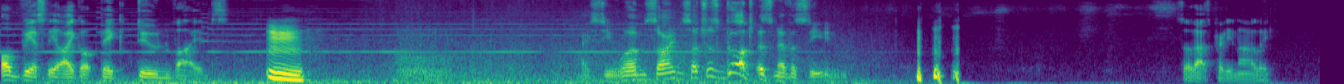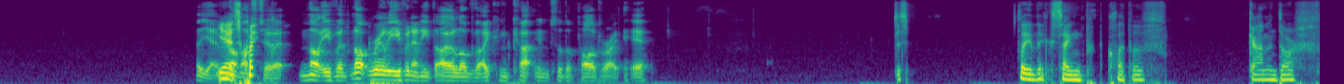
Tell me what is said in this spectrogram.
Obviously, I got big Dune vibes. Mm. I see worm signs such as God has never seen. so that's pretty gnarly. But yeah, Yeah, not much quite- to it. Not even, not really even any dialogue that I can cut into the pod right here. Just play the sound clip of Ganondorf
